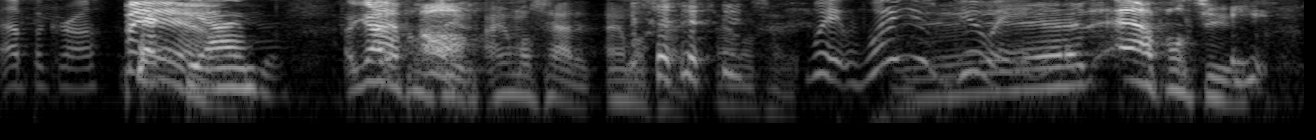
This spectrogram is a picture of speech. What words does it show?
up across the. Bam! Behind you. I got Apple it. Oh, juice. I almost had it. I almost had it. I almost had it. Wait, what are you doing? And apple juice.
